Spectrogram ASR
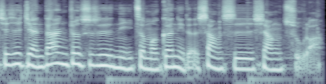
其实简单就是你怎么跟你的上司相处啦，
